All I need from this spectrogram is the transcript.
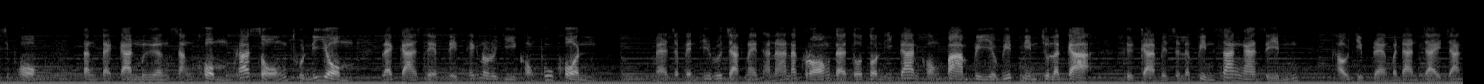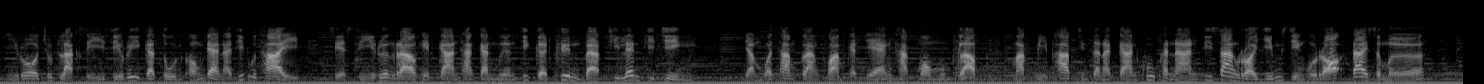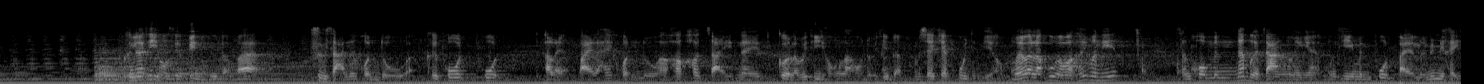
2556 ตั้งแต่การเมืองสังคม พระสงฆ์ทุนนิยม และการเสพติดเทคโนโลยีของผู้คน แม้จะเป็นที่รู้จักในฐานะนักร้อง แต่ตัวตนอีกด้านของปาล์มปรียวิทย์นินจุลกะ คือการเป็นศิลปินสร้างงานศิลป์ เขาหยิบแรงบันดาลใจจากฮีโร่ชุดหลากสีซีรีส์การ์ตูนของแดนอาทิตย์อุทัย เสียดสีเรื่องราวเหตุการณ์ทางการเมืองที่เกิดขึ้นแบบทีเล่นทีจริง ย้ำว่าท่ามกลางความขัดแย้งหากมองมุมกลับ มักมีภาพจินตนาการคู่ขนานที่สร้างรอยยิ้มเสียงหัวเราะได้เสมอ คือหน้าที่ของศิลปินคือแบบว่าสื่อสารกับคนดูอะคือพูดพูดอะไรออกไปแล้วให้คนดูเขาเขาเข้าใจในกลวิธีของเราโดยที่แบบไม่ใช่แค่พูดอย่างเดียวเหมือนเวลาพูดแบบว่าเฮ้ยวันนี้ สังคมมันน่าเบื่อจังอะไรเงี้ยบางทีมันพูดไปมันไม่มีใคร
